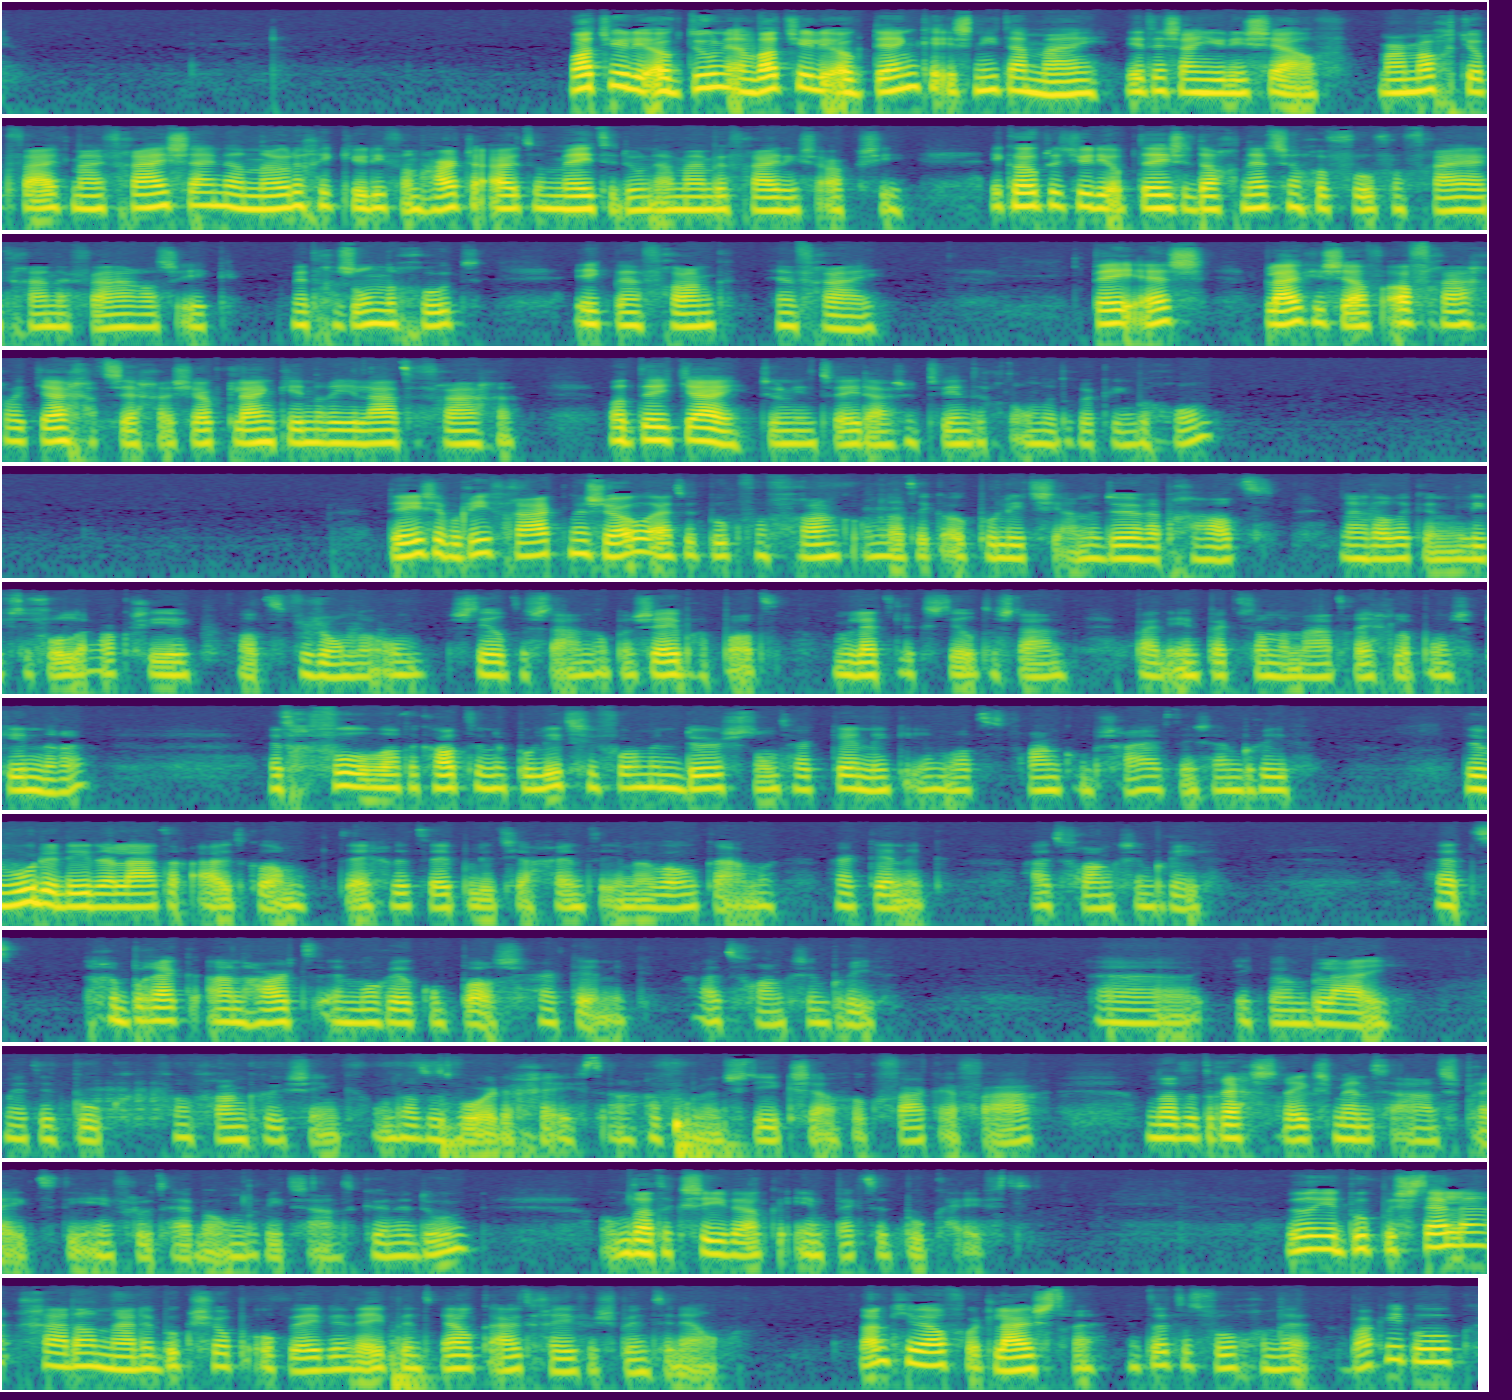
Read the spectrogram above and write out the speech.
Wat jullie ook doen en wat jullie ook denken is niet aan mij. Dit is aan jullie zelf. Maar mocht je op 5 mei vrij zijn, dan nodig ik jullie van harte uit om mee te doen aan mijn bevrijdingsactie. Ik hoop dat jullie op deze dag net zo'n gevoel van vrijheid gaan ervaren als ik. Met gezonde groet, ik ben Frank en vrij. PS, blijf jezelf afvragen wat jij gaat zeggen als jouw kleinkinderen je laten vragen: Wat deed jij toen in 2020 de onderdrukking begon? Deze brief raakt me zo uit het boek van Frank, omdat ik ook politie aan de deur heb gehad nadat ik een liefdevolle actie had verzonnen om stil te staan op een zebrapad om letterlijk stil te staan bij de impact van de maatregelen op onze kinderen. Het gevoel wat ik had toen de politie voor mijn deur stond, herken ik in wat Frank omschrijft in zijn brief. De woede die er later uitkwam tegen de twee politieagenten in mijn woonkamer, herken ik uit Franks brief. Het gebrek aan hart en moreel kompas herken ik uit Franks brief. Uh, ik ben blij met dit boek van Frank Rusink, omdat het woorden geeft aan gevoelens die ik zelf ook vaak ervaar, omdat het rechtstreeks mensen aanspreekt die invloed hebben om er iets aan te kunnen doen, omdat ik zie welke impact het boek heeft. Wil je het boek bestellen? Ga dan naar de boekshop op www.elkuitgevers.nl. Dankjewel voor het luisteren en tot het volgende bakkieboek.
